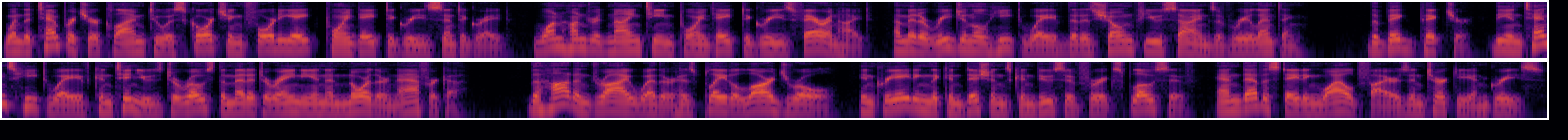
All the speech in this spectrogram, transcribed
when the temperature climbed to a scorching 48.8 degrees centigrade, 119.8 degrees Fahrenheit, amid a regional heat wave that has shown few signs of relenting. The big picture, the intense heat wave continues to roast the Mediterranean and northern Africa. The hot and dry weather has played a large role in creating the conditions conducive for explosive and devastating wildfires in Turkey and Greece.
